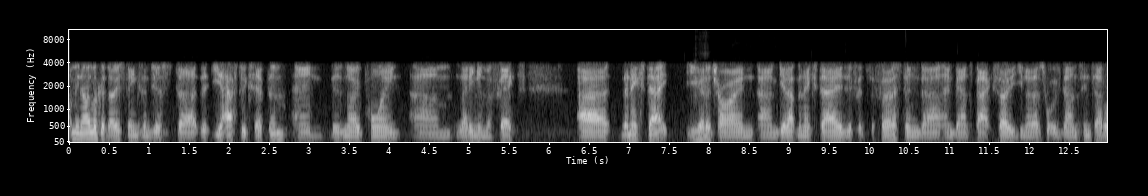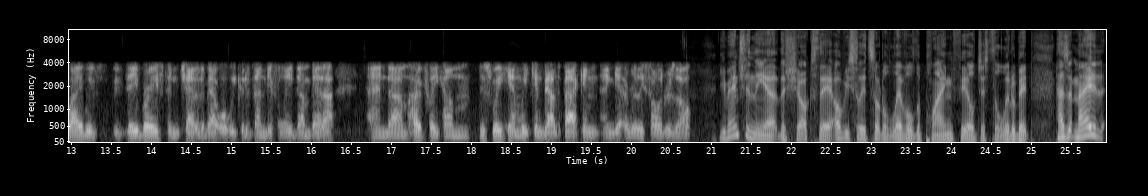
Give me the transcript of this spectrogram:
I mean, I look at those things and just uh, that you have to accept them, and there's no point um, letting them affect uh, the next day. You got to try and um, get up the next day as if it's the first and uh, and bounce back. So you know that's what we've done since Adelaide. We've we've debriefed and chatted about what we could have done differently, done better, and um, hopefully come this weekend we can bounce back and, and get a really solid result. You mentioned the uh, the shocks there. Obviously, it's sort of leveled the playing field just a little bit. Has it made it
